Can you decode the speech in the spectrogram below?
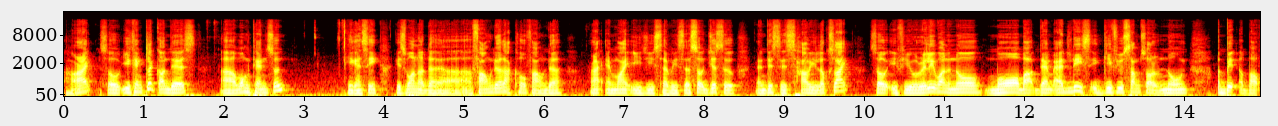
all right so you can click on this uh, Wong Thean Soon. You can see he's one of the uh, founder like co-founder right? MYEG services. So just to and this is how he looks like. So if you really want to know more about them, at least it gives you some sort of knowing a bit about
